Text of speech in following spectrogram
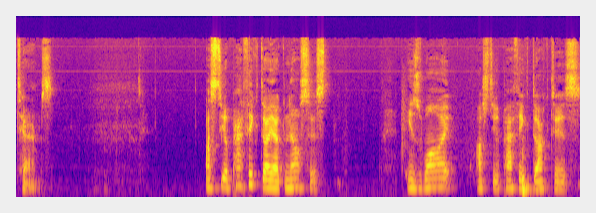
terms. Osteopathic diagnosis is why osteopathic doctors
